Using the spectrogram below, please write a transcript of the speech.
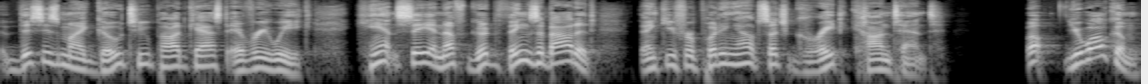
this is my go to podcast every week. Can't say enough good things about it. Thank you for putting out such great content. Well, you're welcome.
